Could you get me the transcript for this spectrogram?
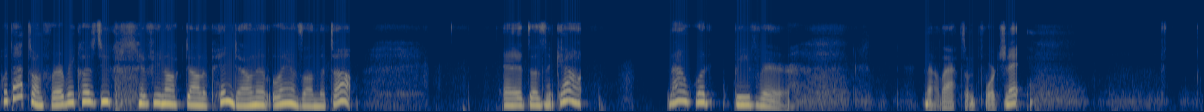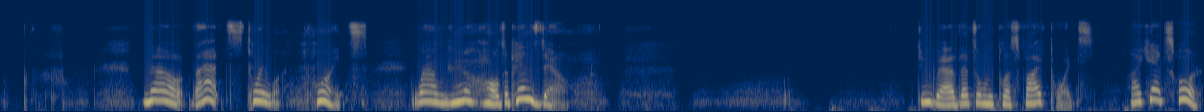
But that's unfair because you, if you knock down a pin down, it lands on the top. And it doesn't count. That would be fair. Now that's unfortunate. Now that's 21 points. Wow, you know, all the pins down. Too bad, that's only plus 5 points. I can't score.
